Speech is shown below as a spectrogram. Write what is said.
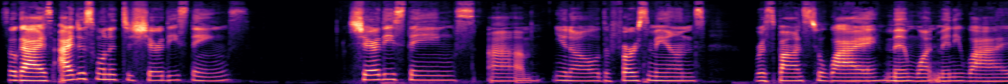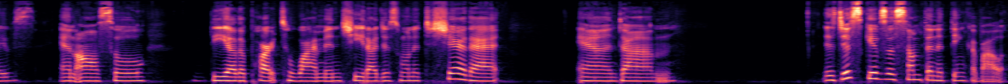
So, guys, I just wanted to share these things. Share these things. Um, you know, the first man's response to why men want many wives, and also the other part to why men cheat. I just wanted to share that. And um, it just gives us something to think about.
